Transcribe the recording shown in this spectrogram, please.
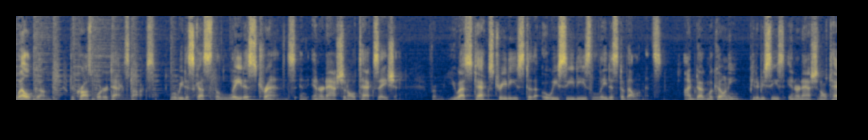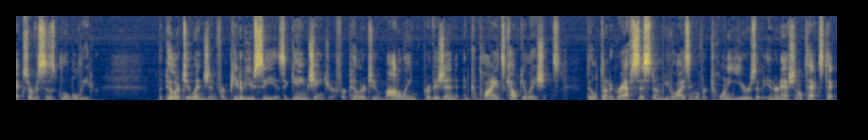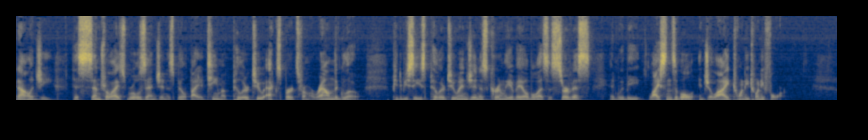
Welcome to Cross Border Tax Talks, where we discuss the latest trends in international taxation, from U.S. tax treaties to the OECD's latest developments. I'm Doug McHoney, PwC's International Tax Services Global Leader. The Pillar 2 engine from PwC is a game changer for Pillar 2 modeling, provision, and compliance calculations. Built on a graph system utilizing over 20 years of international tax technology, this centralized rules engine is built by a team of Pillar 2 experts from around the globe. PwC's Pillar 2 engine is currently available as a service and will be licensable in July 2024.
